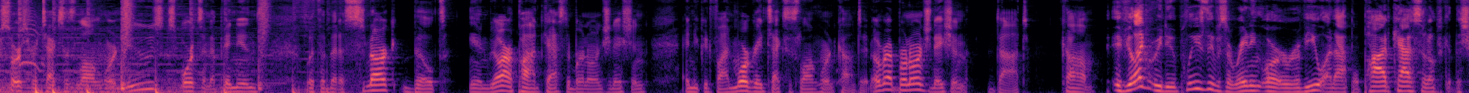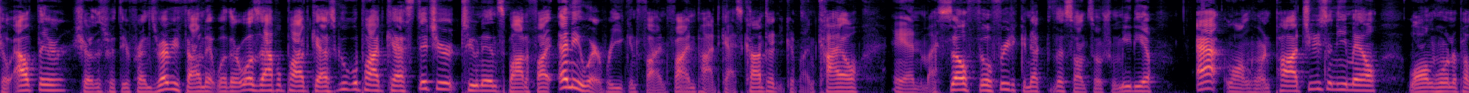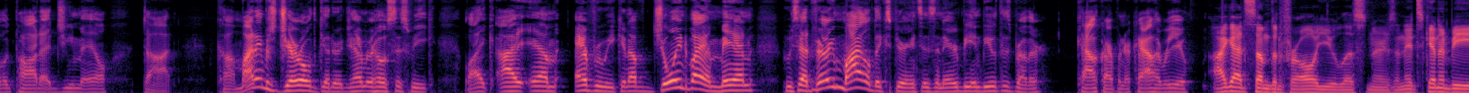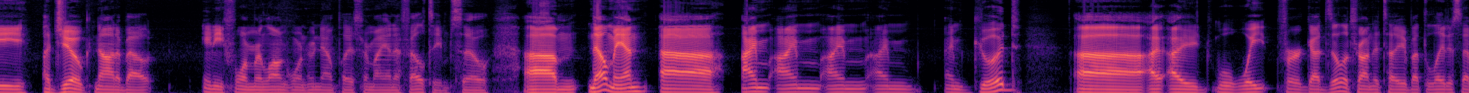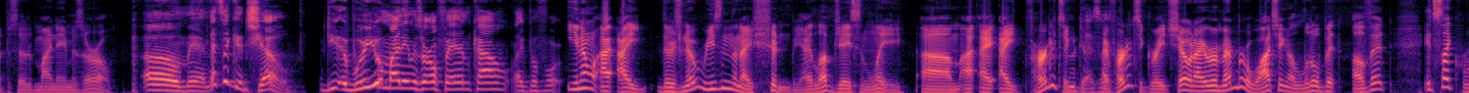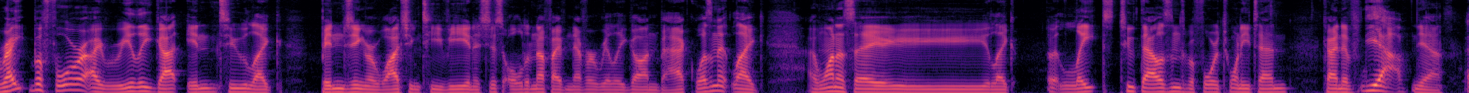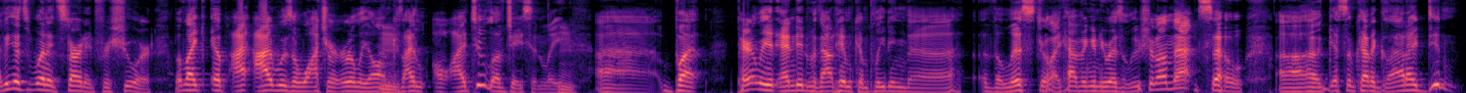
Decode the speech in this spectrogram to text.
your source for Texas Longhorn news, sports, and opinions with a bit of snark built in. We are a podcast of Burnt Orange Nation, and you can find more great Texas Longhorn content over at burntorangenation.com. If you like what we do, please leave us a rating or a review on Apple Podcasts. It helps get the show out there. Share this with your friends wherever you found it, whether it was Apple Podcasts, Google Podcasts, Stitcher, TuneIn, Spotify, anywhere where you can find fine podcast content. You can find Kyle and myself. Feel free to connect with us on social media at Longhorn Pod. Shoot us an email, longhornrepublicpod at gmail.com. My name is Gerald Goodridge. I'm your host this week, like I am every week, and I'm joined by a man who's had very mild experiences in Airbnb with his brother, Kyle Carpenter. Kyle, how are you? I got something for all you listeners, and it's going to be a joke, not about any former Longhorn who now plays for my NFL team. So, um, no, man, uh, I'm, I'm, I'm, I'm, I'm good. Uh, I, I will wait for Godzillatron to tell you about the latest episode of My Name Is Earl. Oh man, that's a good show. Do you, were you a My Name Is Earl fan, Kyle? Like before? You know, I, I there's no reason that I shouldn't be. I love Jason Lee. Um, I, I I've heard it's a Who doesn't? I've heard it's a great show, and I remember watching a little bit of it. It's like right before I really got into like binging or watching TV, and it's just old enough. I've never really gone back. Wasn't it like I want to say like late 2000s before 2010 kind of Yeah, yeah I think that's when it started for sure. But like, I, I was a watcher early on because I, I too love Jason Lee. Uh, but apparently, it ended without him completing the the list or like having any resolution on that. So uh, I guess I'm kind of glad I didn't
